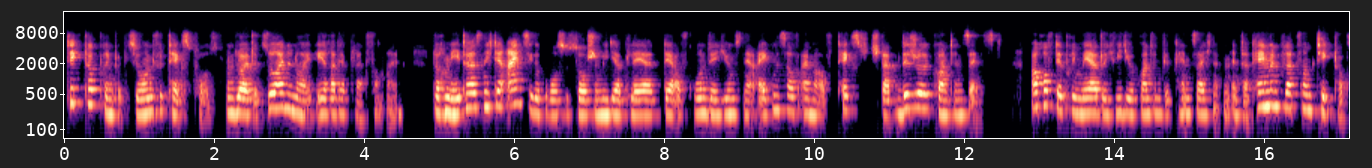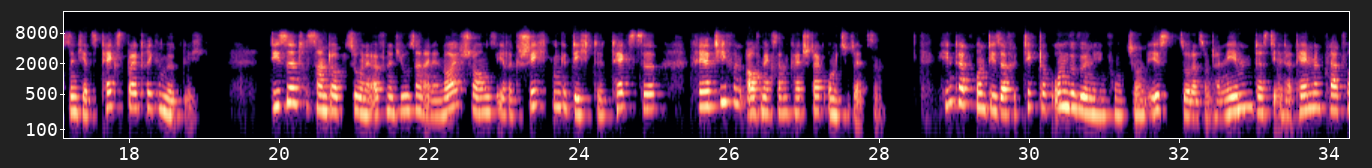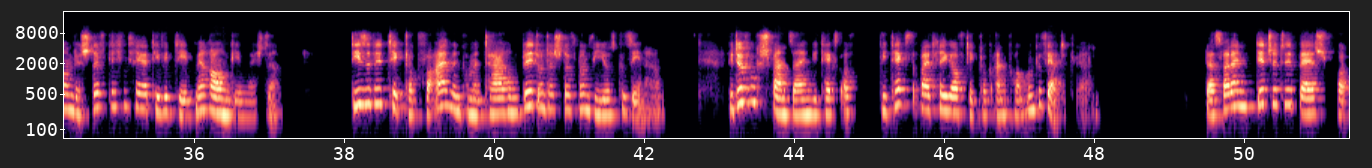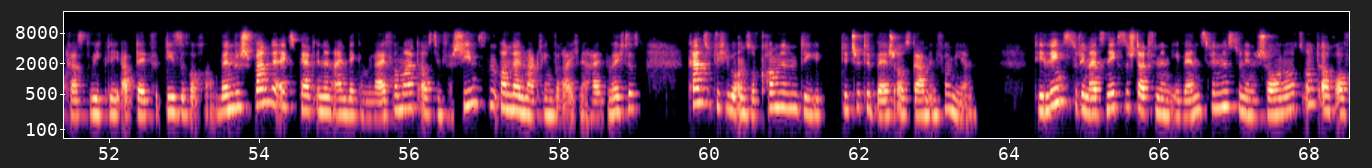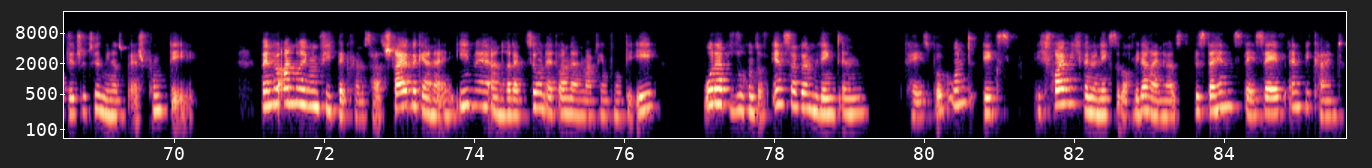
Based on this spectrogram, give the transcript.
TikTok bringt Optionen für Textposts und läutet so eine neue Ära der Plattform ein. Doch Meta ist nicht der einzige große Social-Media-Player, der aufgrund der jüngsten Ereignisse auf einmal auf Text statt Visual Content setzt. Auch auf der primär durch Video-Content gekennzeichneten Entertainment-Plattform TikTok sind jetzt Textbeiträge möglich. Diese interessante Option eröffnet Usern eine neue Chance, ihre Geschichten, Gedichte, Texte kreativ und aufmerksamkeitsstark umzusetzen. Hintergrund dieser für TikTok ungewöhnlichen Funktion ist, so das Unternehmen, dass die Entertainment-Plattform der schriftlichen Kreativität mehr Raum geben möchte. Diese will TikTok vor allem in Kommentaren, Bildunterschriften und Videos gesehen haben. Wir dürfen gespannt sein, wie, Text auf, wie Textbeiträge auf TikTok ankommen und bewertet werden. Das war dein Digital Bash Podcast Weekly Update für diese Woche. Wenn du spannende ExpertInnen-Einblicke im Live-Format aus den verschiedensten Online-Marketing-Bereichen erhalten möchtest, kannst du dich über unsere kommenden Digital Bash Ausgaben informieren. Die Links zu den als nächstes stattfindenden Events findest du in den Show Notes und auch auf digital-bash.de. Wenn du Anregungen und Feedback für uns hast, schreibe gerne eine E-Mail an redaktion.onlinemarketing.de oder besuch uns auf Instagram, LinkedIn, Facebook und X. Ich freue mich, wenn du nächste Woche wieder reinhörst. Bis dahin, stay safe and be kind.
